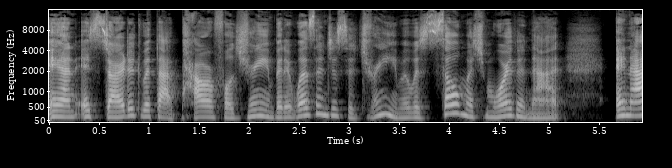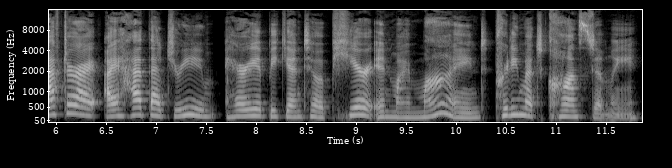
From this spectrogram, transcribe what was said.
And it started with that powerful dream, but it wasn't just a dream, it was so much more than that. And after I, I had that dream, Harriet began to appear in my mind pretty much constantly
